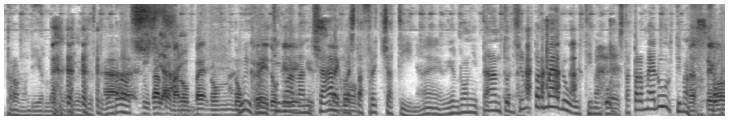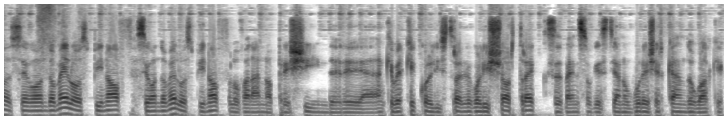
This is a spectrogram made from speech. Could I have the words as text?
però non dirlo, ah, sì, vabbè, ma non, beh, non, non Lui credo continua che, a lanciare siano... questa frecciatina eh. ogni tanto dice ma per me è l'ultima questa per me è l'ultima ma secondo, secondo, me lo spin-off secondo me lo spin-off lo faranno a prescindere eh, anche perché con gli, con gli short tracks penso che stiano pure cercando qualche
